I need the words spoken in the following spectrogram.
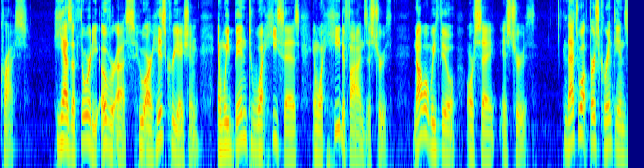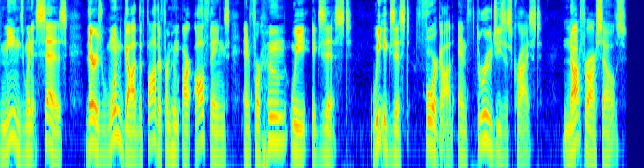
Christ. He has authority over us who are His creation, and we bend to what He says and what He defines as truth, not what we feel or say is truth. That's what 1 Corinthians means when it says, There is one God, the Father, from whom are all things, and for whom we exist. We exist for God and through Jesus Christ, not for ourselves,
